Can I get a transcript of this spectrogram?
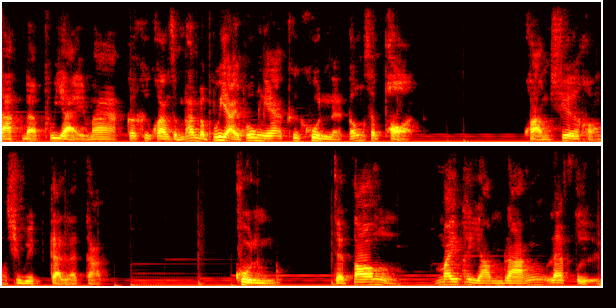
รักแบบผู้ใหญ่มากก็คือความสัมพันธ์แบบผู้ใหญ่พวกนี้คือคุณน่ะต้องสปอร์ตความเชื่อของชีวิตกันและกัน คุณจะต้องไม่พยายามรั้งและฝืน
